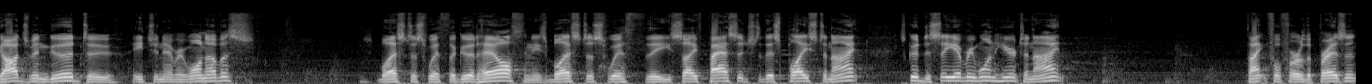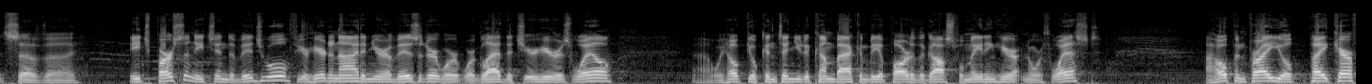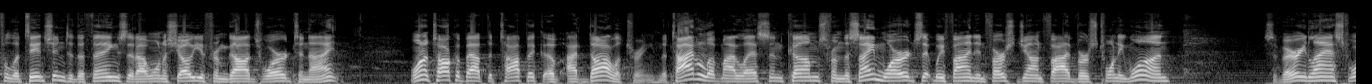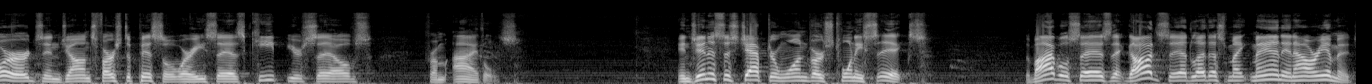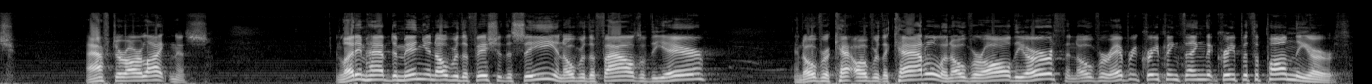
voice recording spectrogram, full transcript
God's been good to each and every one of us. He's blessed us with the good health, and He's blessed us with the safe passage to this place tonight. It's good to see everyone here tonight. Thankful for the presence of uh, each person, each individual. If you're here tonight and you're a visitor, we're, we're glad that you're here as well. Uh, we hope you'll continue to come back and be a part of the gospel meeting here at Northwest. I hope and pray you'll pay careful attention to the things that I want to show you from God's Word tonight. I want to talk about the topic of idolatry. The title of my lesson comes from the same words that we find in 1 John 5, verse 21. It's the very last words in John's first epistle where he says, Keep yourselves from idols. In Genesis chapter 1, verse 26, the Bible says that God said, Let us make man in our image after our likeness. And let him have dominion over the fish of the sea, and over the fowls of the air, and over, ca- over the cattle, and over all the earth, and over every creeping thing that creepeth upon the earth.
